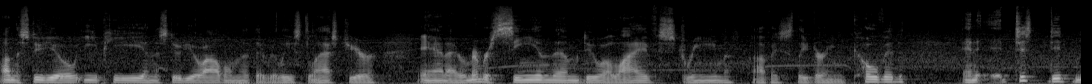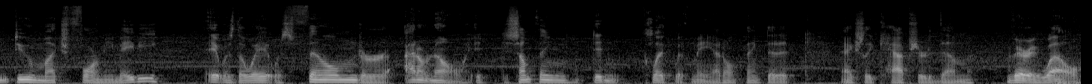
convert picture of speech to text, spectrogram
on the studio EP and the studio album that they released last year. And I remember seeing them do a live stream, obviously during COVID, and it just didn't do much for me. Maybe it was the way it was filmed, or I don't know. It something didn't click with me. I don't think that it actually captured them very well.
